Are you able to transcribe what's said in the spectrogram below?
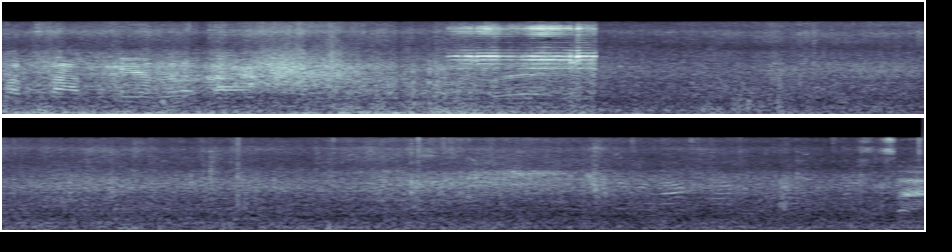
ផាត់ផាត់គ្នាទៅដល់សា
